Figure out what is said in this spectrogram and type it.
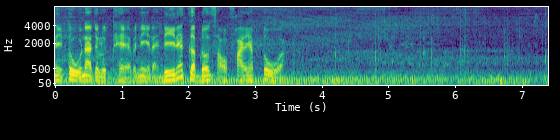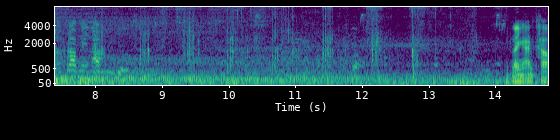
นี่ตู้น่าจะหลุดแถไปนี่แหละ ดีเนี่ยเกือบโดนเสาไฟครับตู้อะ รับแนะนำอยู่รายงานข่าว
